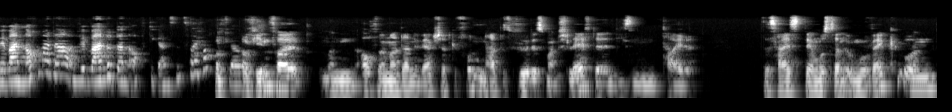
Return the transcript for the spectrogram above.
Wir waren nochmal da und wir waren dort dann auch die ganzen zwei Wochen, Auf, glaube ich. auf jeden Fall, man, auch wenn man da eine Werkstatt gefunden hat, das Blöde ist, man schläft ja in diesem Teil. Das heißt, der muss dann irgendwo weg und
